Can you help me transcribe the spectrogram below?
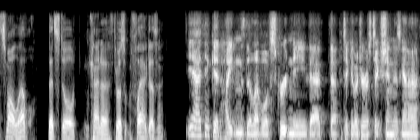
small level, that still kind of throws up a flag, doesn't it? Yeah, I think it heightens the level of scrutiny that that particular jurisdiction is going to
